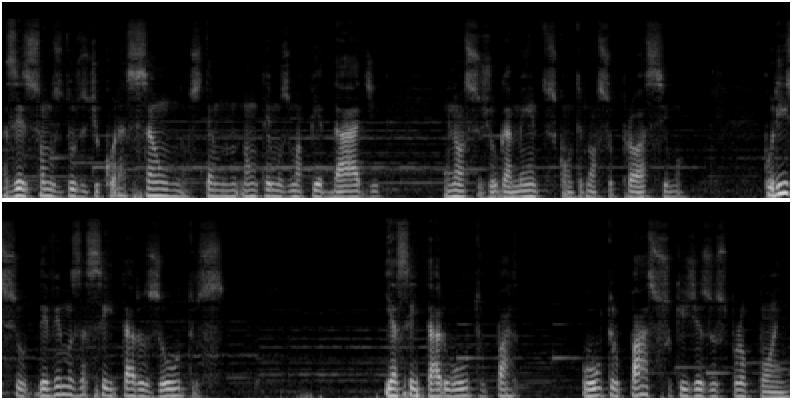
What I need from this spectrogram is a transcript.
Às vezes somos duros de coração, nós temos, não temos uma piedade em nossos julgamentos contra o nosso próximo. Por isso, devemos aceitar os outros e aceitar o outro, o outro passo que Jesus propõe.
